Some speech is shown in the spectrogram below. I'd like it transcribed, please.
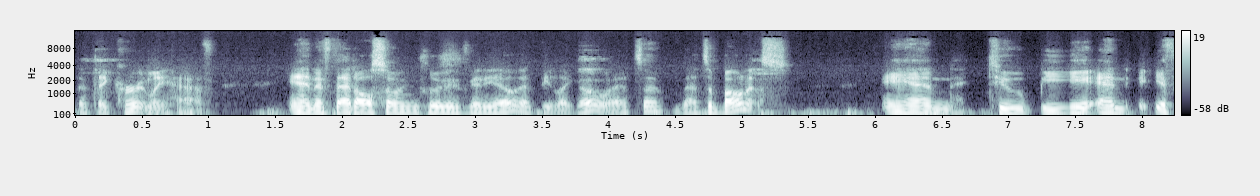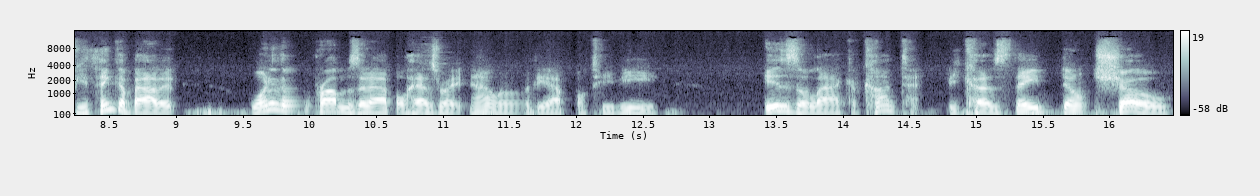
that they currently have. And if that also included video, it'd be like, oh, that's a that's a bonus. And to be and if you think about it, one of the problems that Apple has right now with the Apple TV is the lack of content because they don't show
